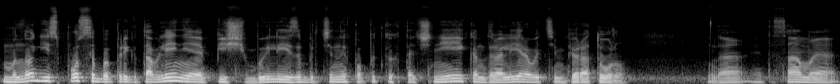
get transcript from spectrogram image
Многие способы приготовления пищи были изобретены в попытках точнее контролировать температуру. Да, это самое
